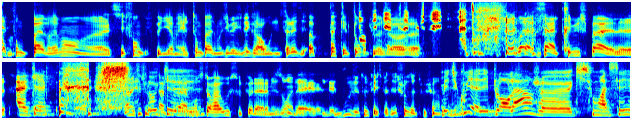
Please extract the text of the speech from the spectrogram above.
elle tombe pas vraiment, euh, elle s'effondre, tu peux dire, mais elle tombe pas. Moi, j'imaginais que genre, au bout d'une falaise, et hop, tac, elle tombe, tu vois, genre. euh, voilà, c'est ça, elle trébuche pas. Elle, euh, ok. Non, mais tu sais, c'est un Donc, peu à Monster House où tu vois, la, la maison, elle, elle, elle bouge et tout, tu vois, il se passe des choses à toucher. Mais du coup, il y a des plans larges qui sont assez.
